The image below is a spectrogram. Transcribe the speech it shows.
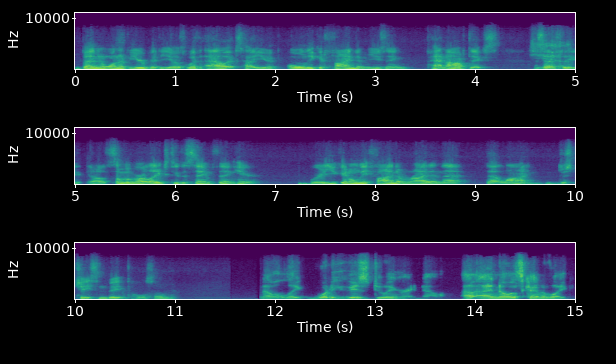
Ben in one of your videos with Alex, how you only could find them using Panoptix. Essentially, yeah. you uh, know, some of our lakes do the same thing here, where you can only find them right in that that line, just chasing bait the whole summer. Now, like, what are you guys doing right now? I, I know it's kind of like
